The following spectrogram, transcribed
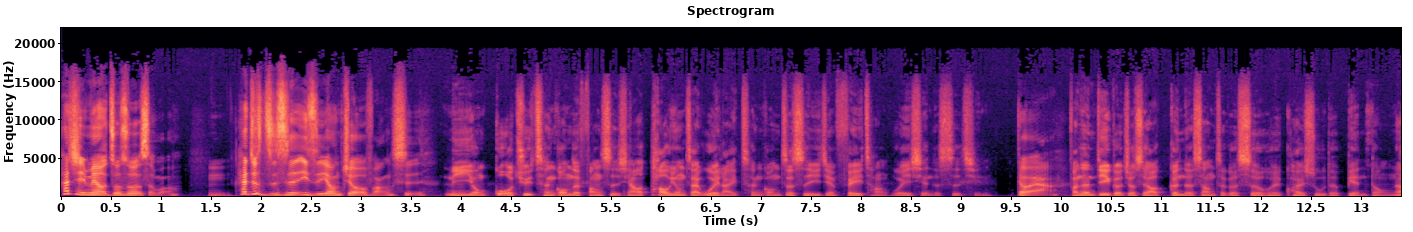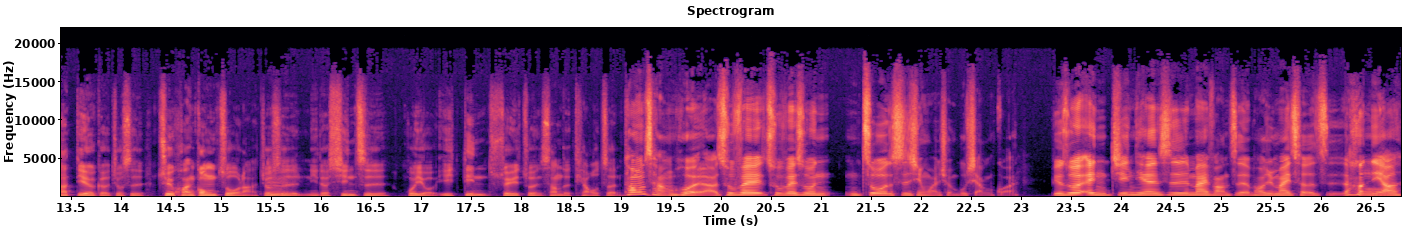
他其实没有做错什么，嗯，他就只是一直用旧的方式。你用过去成功的方式想要套用在未来成功，这是一件非常危险的事情。对啊，反正第一个就是要跟得上这个社会快速的变动。那第二个就是去换工作啦，就是你的薪资会有一定水准上的调整。嗯，通常会啦，除非除非说你做的事情完全不相关。比如说，哎，你今天是卖房子的，跑去卖车子，然后你要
